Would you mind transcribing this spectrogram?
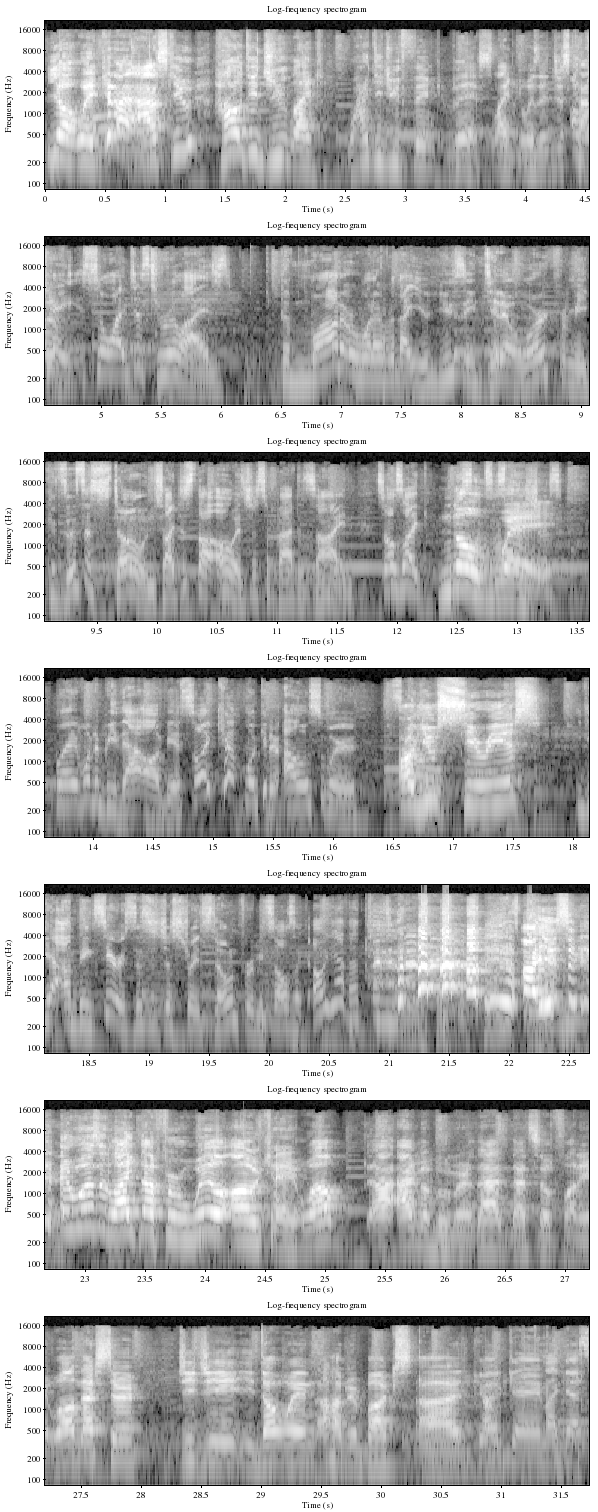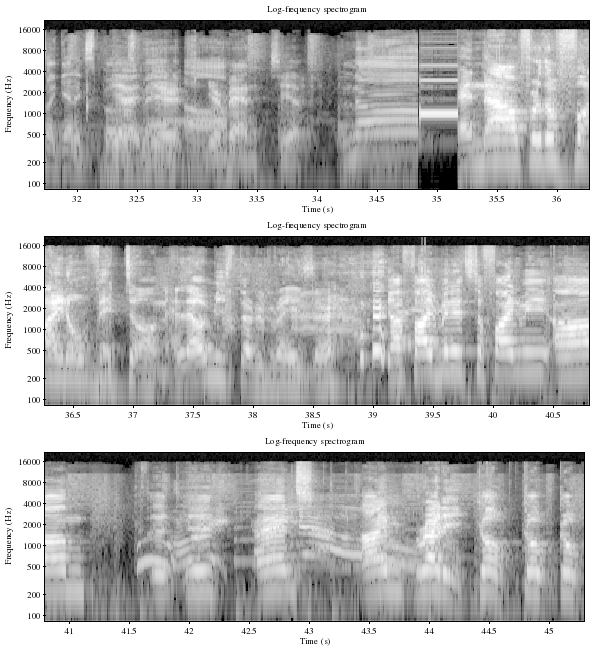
Yo, wait, can I ask you? How did you, like, why did you think this? Like, was it just kind Okay, of... Okay, so I just realized the mod or whatever that you're using didn't work for me because this is stone. So I just thought, oh, it's just a bad design. So I was like, No way. But it wouldn't be that obvious. So I kept looking elsewhere. Are you serious? Yeah, I'm being serious. This is just straight stone for me. So I was like, oh yeah, that, that's. good. Are you serious? It wasn't like that for Will. Okay, well, I, I'm a boomer. That that's so funny. Well, Nestor, GG, you don't win hundred bucks. Uh, Good I'm- game. I guess I get exposed, yeah, man. you're Aw. you're banned. See ya. No. And now for the final victim. Hello, Mr. Graser. Got five minutes to find me. Um, uh, uh, alright, and. I'm ready. Go, go, go.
